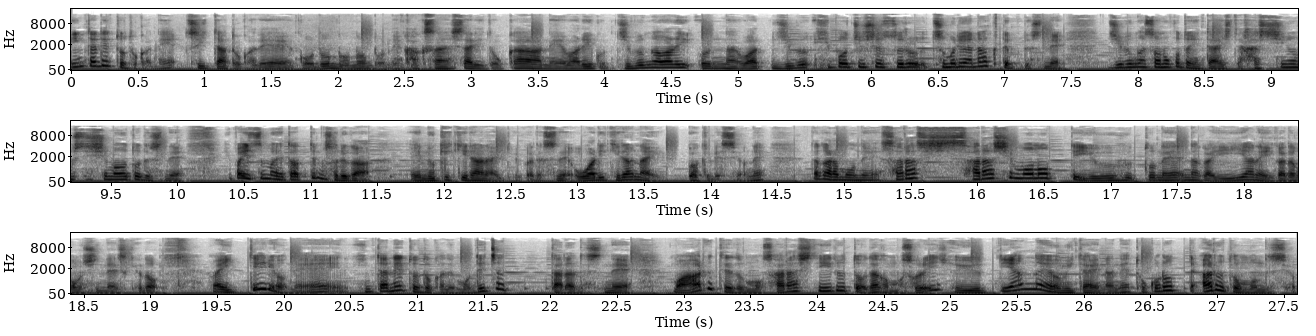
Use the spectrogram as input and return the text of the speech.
インターネットとかね、ツイッターとかで、こう、どんどんどんどんね、拡散したりとか、ね、悪いこと、自分が悪い、な自分、誹謗中傷するつもりはなくてもですね、自分がそのことに対して発信をしてしまうとですね、やっぱりいつまでたってもそれが抜けきらないというかですね、終わりきらないわけですよね。だからもうね、さらし、さらし者っていうとね、なんか嫌な言い方かもしれないですけど、まあ、一定量ね、インターネットとかでも出ちゃったらですね、もうある程度もう晒していると、だからもうそれ以上言ってやんなよみたいなね、ところってあると思うんですよ。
